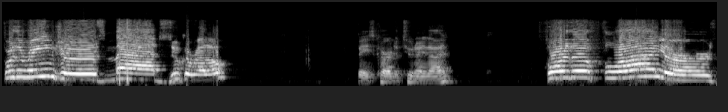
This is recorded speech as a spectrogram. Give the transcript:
for the Rangers, Matt Zuccarello. Base card to 299. For the Flyers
